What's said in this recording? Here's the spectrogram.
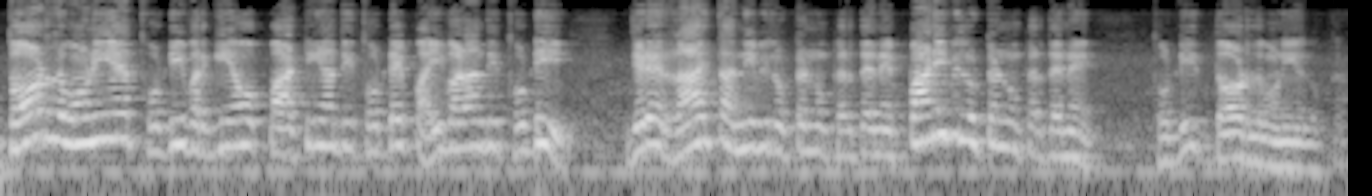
ਦੌੜ ਲਵਾਉਣੀ ਹੈ ਥੋੜੀ ਵਰਗੀਆਂ, ਉਹ ਪਾਰਟੀਆਂ ਦੀ ਥੋੜੇ ਭਾਈਵਾਲਾਂ ਦੀ ਥੋੜੀ ਜਿਹੜੇ ਰਾਜਧਾਨੀ ਵੀ ਲੁੱਟਣ ਨੂੰ ਫਿਰਦੇ ਨੇ, ਪਾਣੀ ਵੀ ਲੁੱਟਣ ਨੂੰ ਫਿਰਦੇ ਨੇ ਥੋੜੀ ਦੌੜ ਲਵਾਉਣੀ ਹੈ ਲੋਕਾਂ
